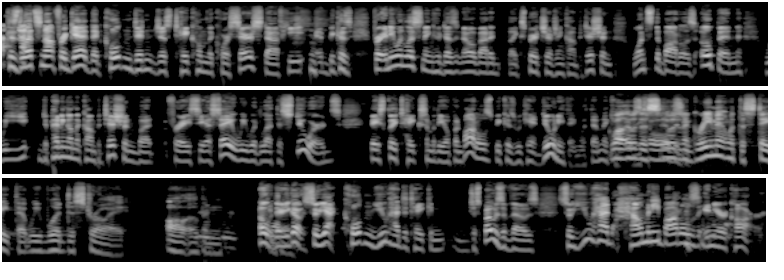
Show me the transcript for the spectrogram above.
because let's not forget that colton didn't just take home the corsair stuff he eh, because for anyone listening who doesn't know about a like spirit judging competition once the bottle is open we depending on the competition but for acsa we would let the stewards basically take some of the open bottles because we can't do anything with them they can't Well, it was a, s- it was an agreement with the state that we would destroy all open. Mhm. oh there you go so yeah colton you had to take and dispose of those so you had how many bottles in your car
